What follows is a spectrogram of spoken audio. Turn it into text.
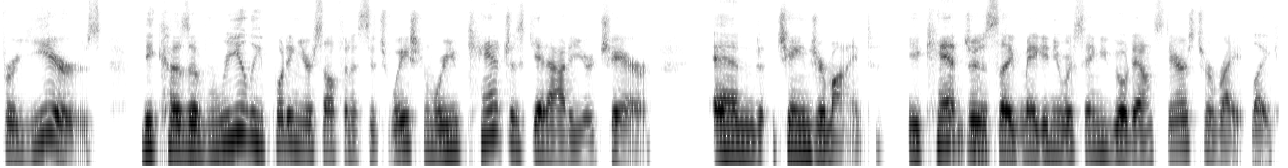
for years because of really putting yourself in a situation where you can't just get out of your chair and change your mind. You can't just like megan you were saying you go downstairs to write. Like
